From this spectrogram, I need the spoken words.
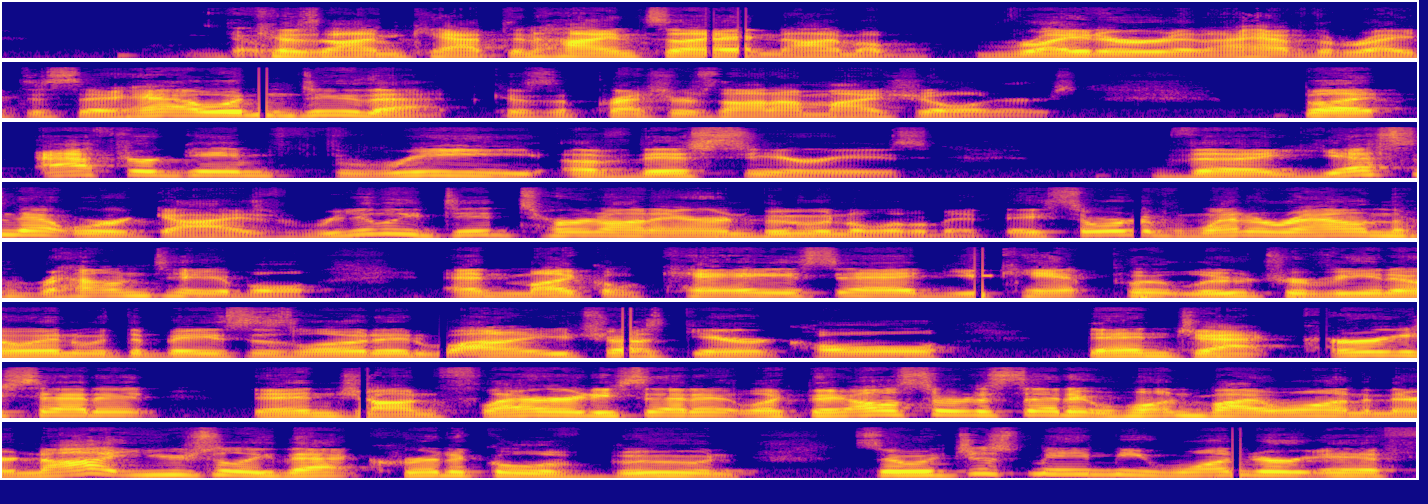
because I'm Captain Hindsight and I'm a writer and I have the right to say, hey, I wouldn't do that because the pressure's not on my shoulders. But after game three of this series, the Yes Network guys really did turn on Aaron Boone a little bit. They sort of went around the roundtable, and Michael Kay said, You can't put Lou Trivino in with the bases loaded. Why don't you trust Gerrit Cole? Then Jack Curry said it. Then John Flaherty said it. Like they all sort of said it one by one, and they're not usually that critical of Boone. So it just made me wonder if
